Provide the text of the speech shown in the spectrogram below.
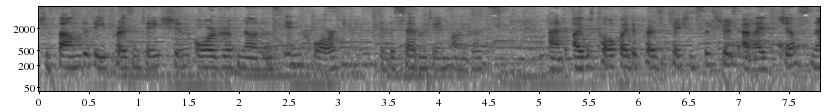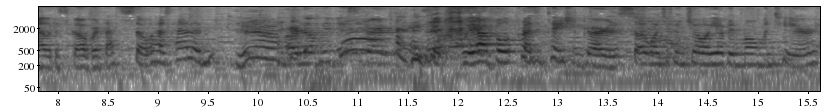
She founded the Presentation Order of Nuns in Cork in the 1700s. And I was taught by the Presentation Sisters, and I've just now discovered that so has Helen. Yeah. Our lovely visitor. so we are both presentation girls, so I want you to enjoy every moment here.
